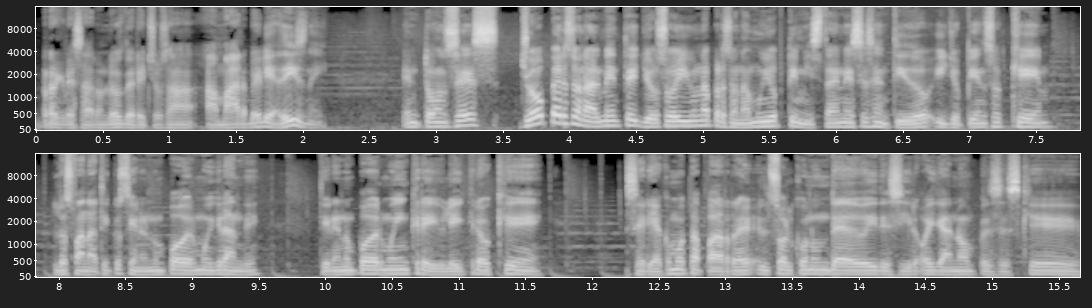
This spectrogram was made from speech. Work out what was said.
regresaron los derechos a, a Marvel y a Disney. Entonces yo personalmente yo soy una persona muy optimista en ese sentido y yo pienso que los fanáticos tienen un poder muy grande, tienen un poder muy increíble y creo que sería como tapar el sol con un dedo y decir, oiga, no, pues es que,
